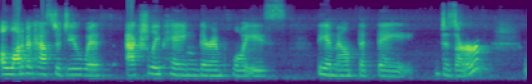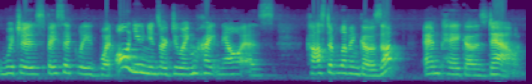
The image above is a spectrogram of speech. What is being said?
A lot of it has to do with actually paying their employees the amount that they deserve, which is basically what all unions are doing right now as cost of living goes up and pay goes down,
